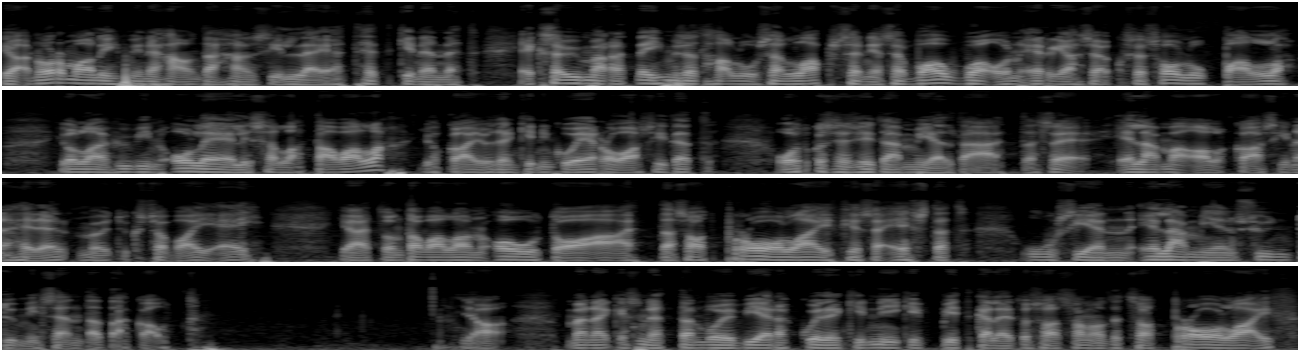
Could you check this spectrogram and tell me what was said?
Ja normaali ihminenhän on tähän silleen, että hetkinen, että eikö sä ymmärrä, että ne ihmiset haluaa sen lapsen ja se vauva on eri asia kuin se solupallo jollain hyvin oleellisella tavalla, joka jotenkin niin kuin eroaa siitä, että ootko se sitä mieltä, että se elämä alkaa siinä hedelmöityksessä vai ei. Ja että on tavallaan outoa, että sä oot pro-life ja sä estät uusien elämien syntymisen tätä kautta. Ja mä näkisin, että tämän voi viedä kuitenkin niinkin pitkälle, että jos sä sanot, että sä oot pro-life,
